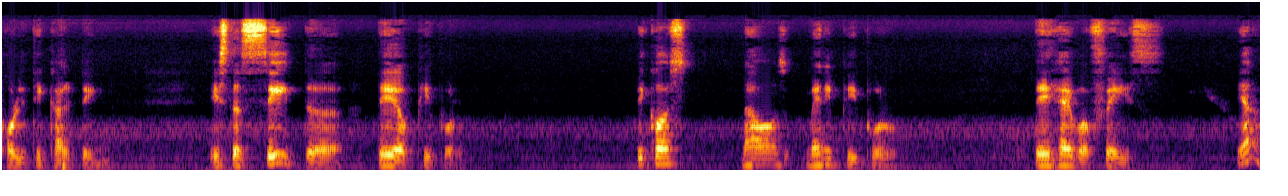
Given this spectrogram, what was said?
political thing. It's to save the their people. Because now many people they have a faith. Yeah,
